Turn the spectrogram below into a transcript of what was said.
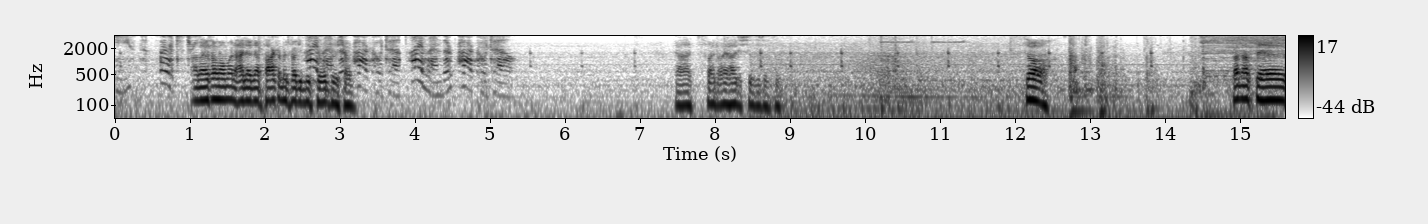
East 3rd Street. Aber erstmal machen wir einen Highlander Park, damit wir die Mission Highlander durch haben. Ja, zwei, drei sind das doch. So. Dann ab der.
